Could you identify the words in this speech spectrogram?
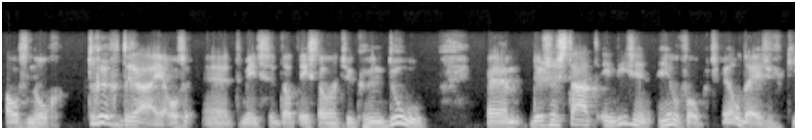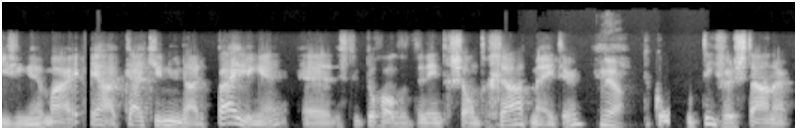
alsnog terugdraaien. Als, uh, tenminste, dat is dan natuurlijk hun doel. Um, dus er staat in die zin heel veel op het spel, deze verkiezingen. Maar ja, kijk je nu naar de peilingen, uh, dat is natuurlijk toch altijd een interessante graadmeter. Ja. De conservatieven staan er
